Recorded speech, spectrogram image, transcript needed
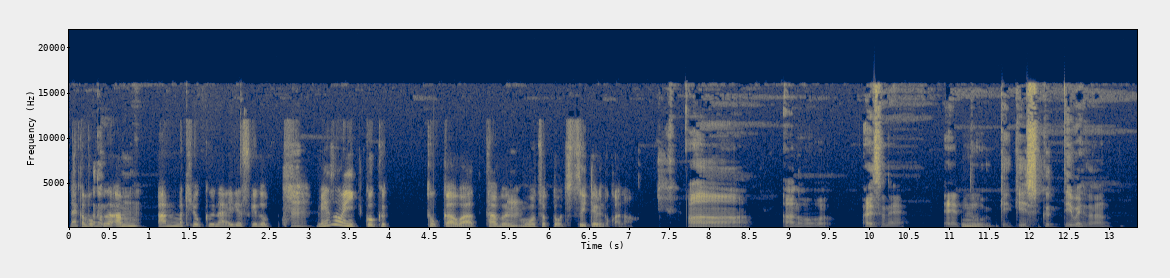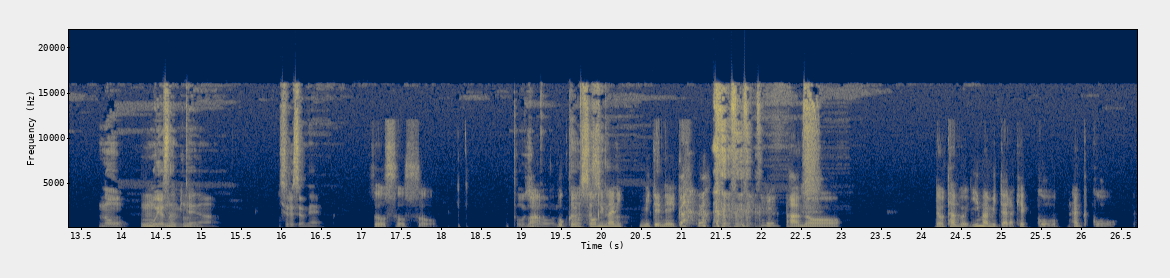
なんか僕はあん,、うんあんま記憶ないですけど、うん。メゾン一国とかは多分うんもうちょっと落ち着いてるのかな。ああ、あの、あれですよね。えーっと、うんげ下宿って言えばいいのかな？のうん大家さんみたいな人ですよね。そうそうそう。まあ当時の僕もそんなに見てねえから。あの、でも多分今見たら結構なんかこう、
